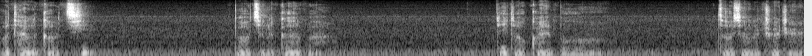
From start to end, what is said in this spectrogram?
我叹了口气，抱紧了胳膊，低头快步。走向了车站。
